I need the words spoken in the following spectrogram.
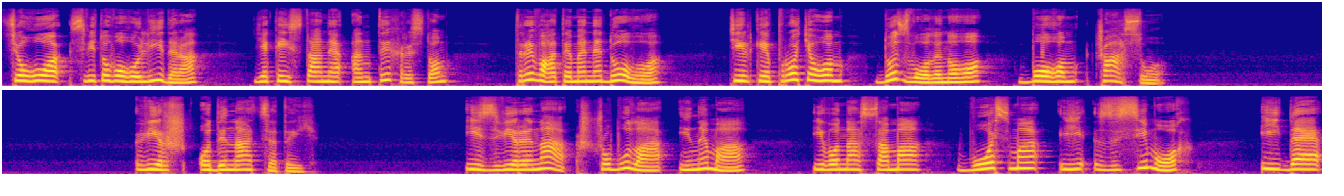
цього світового лідера, який стане Антихристом, триватиме недовго, тільки протягом дозволеного Богом часу. Вірш одинадцятий. І звірина, що була і нема, і вона сама восьма й з сімох йде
